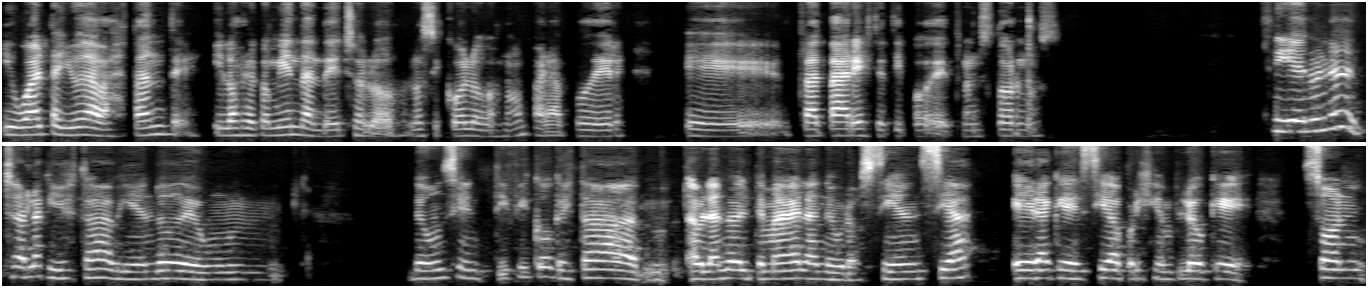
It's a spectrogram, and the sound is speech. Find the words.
igual te ayuda bastante y lo recomiendan, de hecho, los, los psicólogos, ¿no? Para poder eh, tratar este tipo de trastornos. Sí, en una charla que yo estaba viendo de un, de un científico que estaba mm, hablando del tema de la neurociencia, era que decía, por ejemplo, que son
